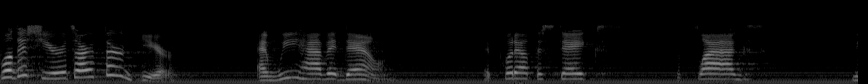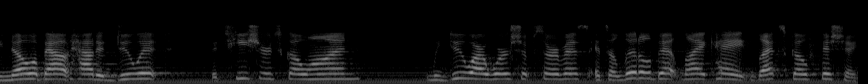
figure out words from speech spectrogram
Well, this year it's our third year, and we have it down. They put out the stakes, the flags, we know about how to do it, the t shirts go on. We do our worship service. It's a little bit like, hey, let's go fishing.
